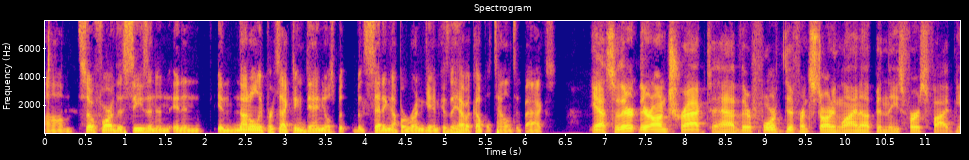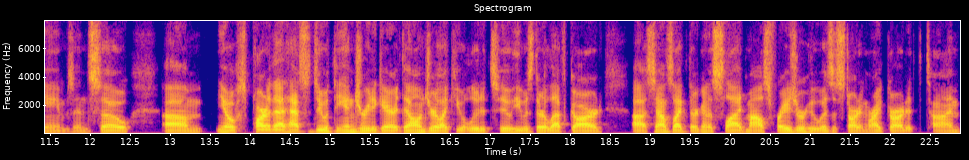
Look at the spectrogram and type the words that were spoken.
um, so far this season, and, and in in not only protecting Daniels but but setting up a run game because they have a couple talented backs. Yeah, so they're they're on track to have their fourth different starting lineup in these first five games, and so um, you know, part of that has to do with the injury to Garrett Dellinger, like you alluded to. He was their left guard. Uh, sounds like they're going to slide Miles Frazier, who is a starting right guard at the time,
